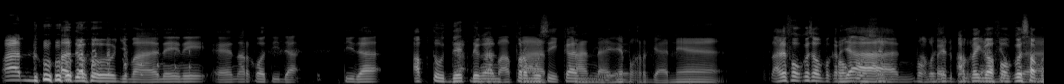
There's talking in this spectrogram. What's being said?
Aduh. Aduh, gimana ini eh, narko tidak tidak up to date Nggak- dengan nggak apa-apa, permusikan. Tandanya Iya. pekerjaannya Ada fokus sama pekerjaan. fokusnya, sampai nggak fokus sama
